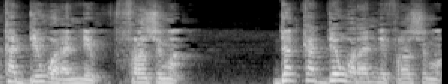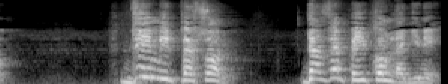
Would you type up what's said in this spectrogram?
cas de franchement. Dans le franchement 10 000 personnes dans un pays comme la Guinée.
